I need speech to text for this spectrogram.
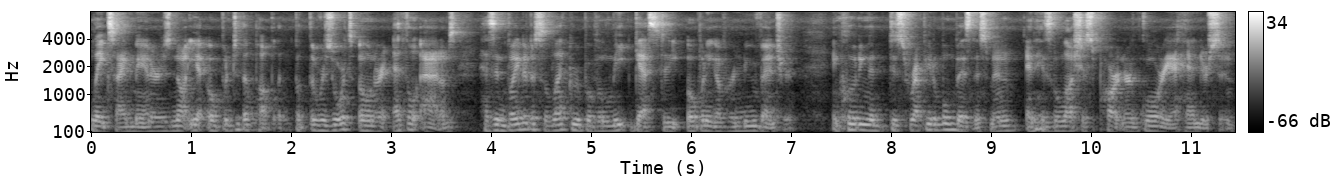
Lakeside Manor is not yet open to the public, but the resort's owner, Ethel Adams, has invited a select group of elite guests to the opening of her new venture, including a disreputable businessman and his luscious partner, Gloria Henderson.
